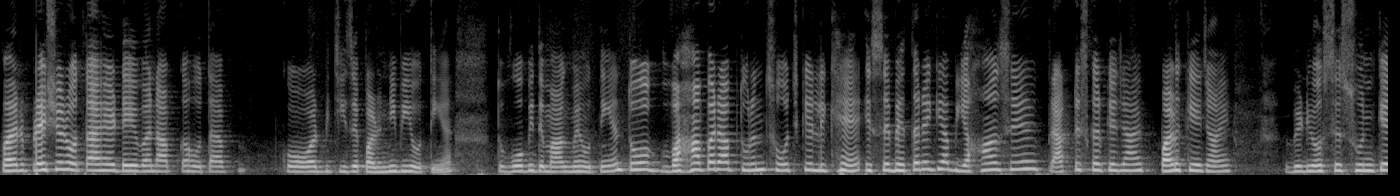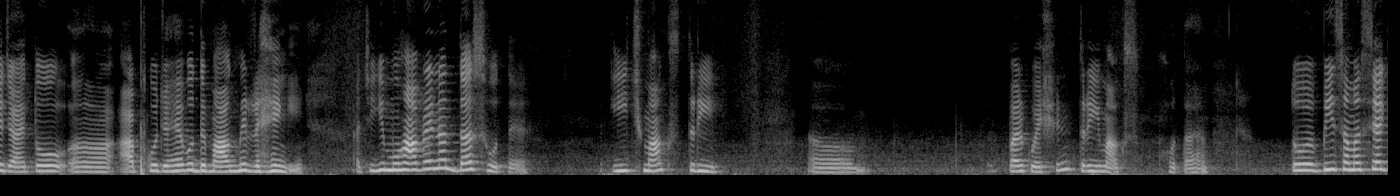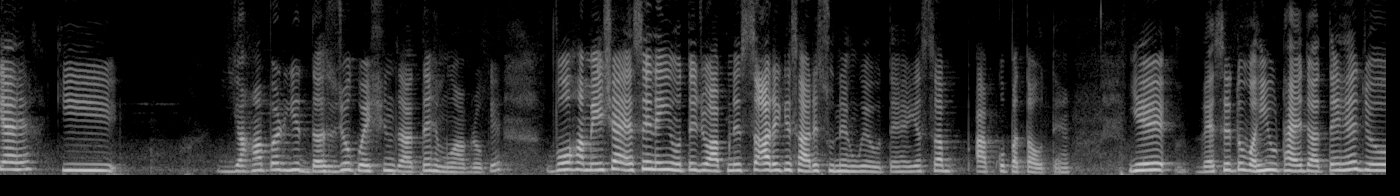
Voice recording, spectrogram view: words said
पर प्रेशर होता है डे वन आपका होता है, आपको और भी चीज़ें पढ़नी भी होती हैं तो वो भी दिमाग में होती हैं। तो वहाँ पर आप तुरंत सोच के लिखें, इससे बेहतर है कि आप यहाँ से प्रैक्टिस करके जाएँ, पढ़ के जाएँ वीडियो से सुन के जाएँ तो आपको जो है वो दिमाग में रहेंगी। अच्छा ये मुहावरे ना दस होते हैं each marks three per question three marks होता है। तो भी समस्या क्या है कि यहाँ पर ये दस जो क्वेश्चन आते हैं मुहावरों के, वो हमेशा ऐसे नहीं होते जो आपने सारे के सारे सुने हुए होते हैं या सब आपको पता होते हैं। ये वैसे तो वही उठाए जाते हैं जो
